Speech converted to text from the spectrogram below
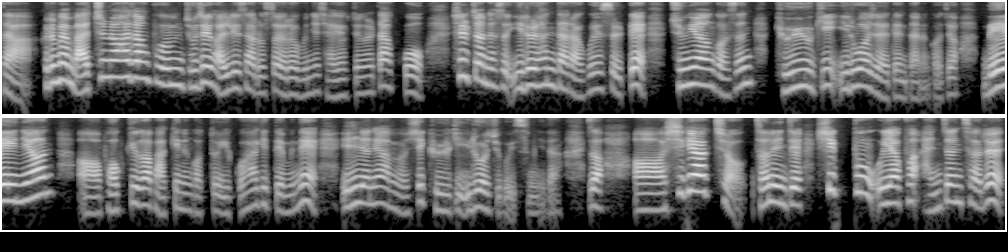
자 그러면 맞춤형 화장품 조제 관리사로서 여러분이 자격증을 땄고 실전에서 일을 한다라고 했을 때 중요한 것은 교육이 이루어져야 된다는 거죠. 매년 어 법규가 바뀌는 것도 있고 하기 때문에 1 년에 1 번씩 교육이 이루어지고 있습니다. 그래서 어 식약처 저는 인제 식품의약품 안전처를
